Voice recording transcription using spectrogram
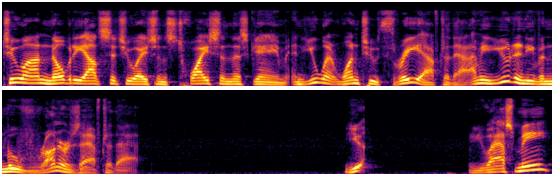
Two on, nobody out situations twice in this game, and you went one, two, three after that. I mean, you didn't even move runners after that. You, you ask me,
